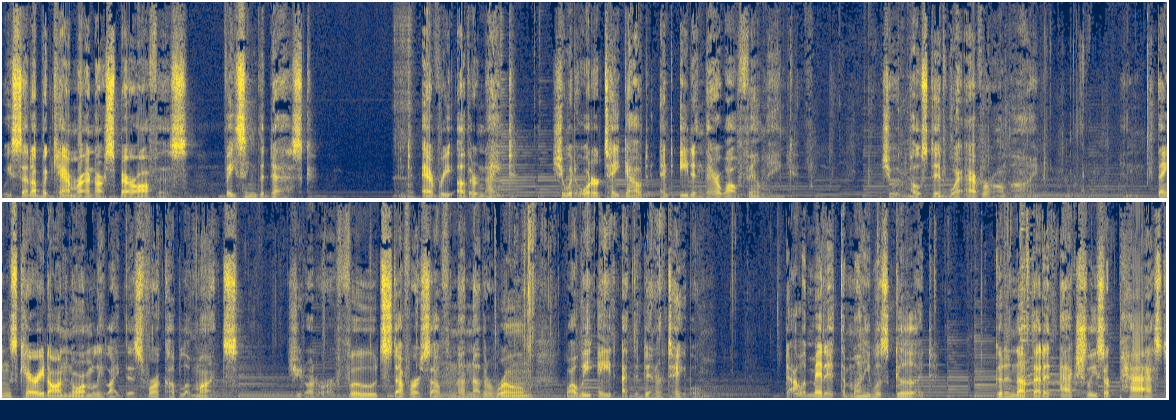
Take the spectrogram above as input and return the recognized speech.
We set up a camera in our spare office, facing the desk. And every other night, she would order takeout and eat in there while filming. She would post it wherever online. And things carried on normally like this for a couple of months. She'd order our food, stuff herself in another room, while we ate at the dinner table. I'll admit it, the money was good. Good enough that it actually surpassed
